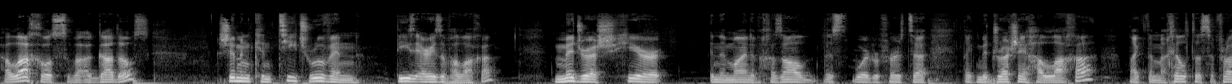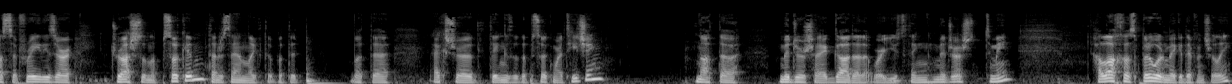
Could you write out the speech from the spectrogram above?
halachos va'agados. Shimon can teach Reuven these areas of halacha. Midrash here, in the mind of Chazal, this word refers to like midrashe halacha, like the Mechilta, Sifra, Sifrei. These are drush on the psukim to understand like the what the what the extra things that the psukim are teaching, not the midrash gada that we're using midrash to mean. Halachos, but it wouldn't make a difference really.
